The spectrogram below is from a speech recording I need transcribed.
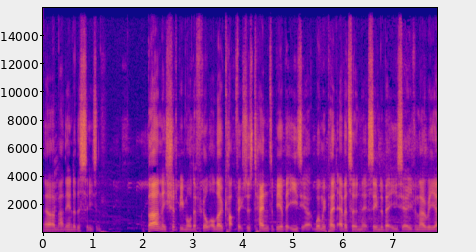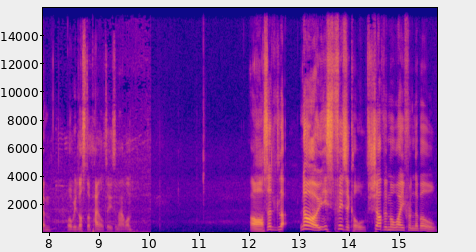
um, at the end of this season. Burnley should be more difficult, although cup fixtures tend to be a bit easier. When we played Everton, it seemed a bit easier, even though we um, well, we lost the penalties in that one. Oh, so no, it's physical. Shove him away from the ball.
